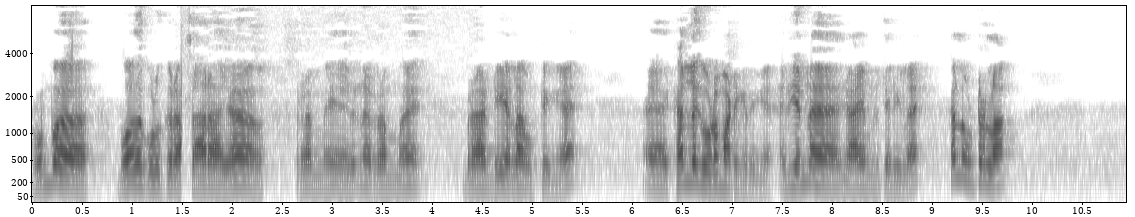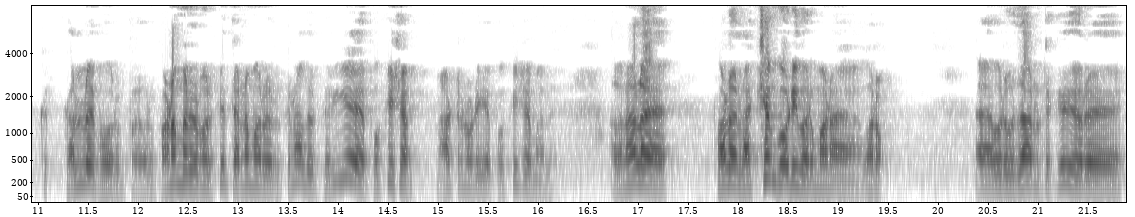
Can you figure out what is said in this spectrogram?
ரொம்ப போதை கொடுக்குற சாராயம் ரம்மு என்ன ரம்மு பிராண்டி எல்லாம் விட்டீங்க. கல்லுக்கு விட மாட்டேங்கிறீங்க. அது என்ன நியாயம்னு தெரியல. கல்லை விட்டுறலாம். க- கல் இப்போ ஒரு ஒரு பனைமரம் இருக்குது தென்னை மரம் இருக்குன்னா அது ஒரு பெரிய பொக்கிஷம். நாட்டினுடைய பொக்கிஷம் அது. அதனால் பல லட்சம் கோடி வருமானம் வரும். ஒரு உதாரணத்துக்கு ஒரு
